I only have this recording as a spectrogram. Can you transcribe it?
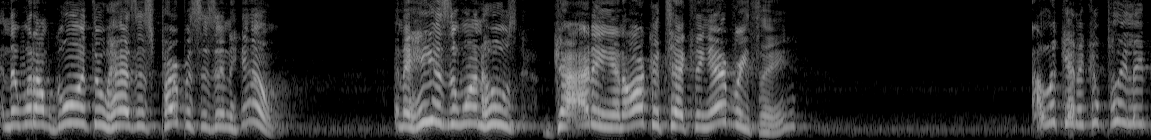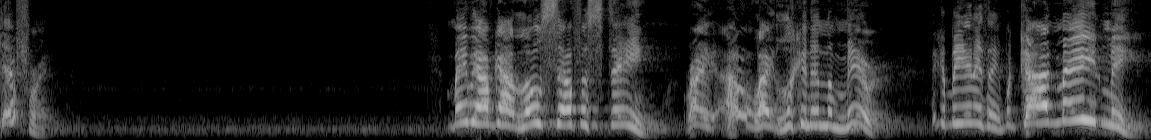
and that what I'm going through has its purposes in Him, and that He is the one who's guiding and architecting everything, I look at it completely different. Maybe I've got low self esteem, right? I don't like looking in the mirror. It could be anything, but God made me.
